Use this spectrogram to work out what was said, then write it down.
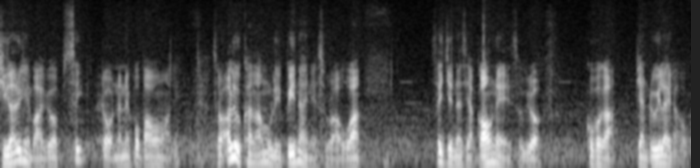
ရည်လိုက်လို့ရှိရင်ဘာပြောစိတ်တော့နည်းနည်းပေါ့ပါသွားမှာလေဆိုတော့အဲ့လိုခံစားမှုလေးပေးနိုင်တယ်ဆိုတာကစိတ်ကျဉ်တဲ့ဆရာကောင်းတယ်ဆိုပြီးတော့ကိုဘက်ကပြန်တွေးလိုက်တာပေါ့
